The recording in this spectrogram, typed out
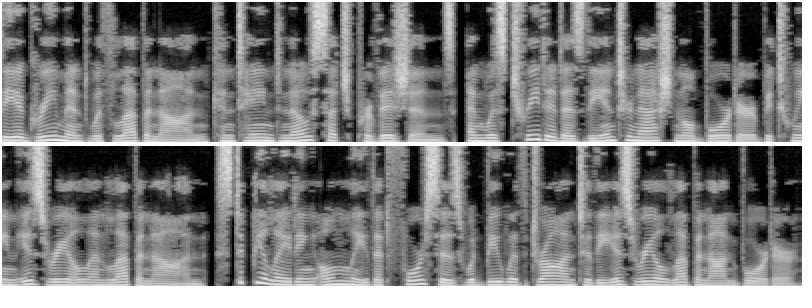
The agreement with Lebanon contained no such provisions, and was treated as the international border between Israel and Lebanon, stipulating only that forces would be withdrawn to the Israel-Lebanon border.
